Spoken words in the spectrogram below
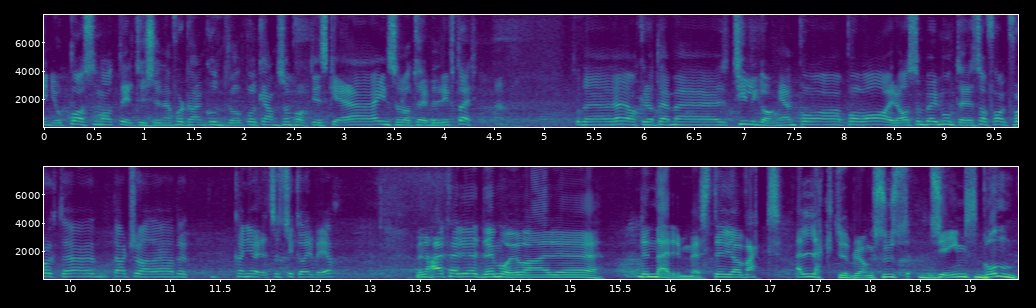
ender opp på, sånn at Eltilsynet får ta en kontroll på hvem som faktisk er installatørbedrift der. Så det er akkurat det med tilgangen på, på varer som bør monteres av fagfolk, det, der tror jeg det, det kan gjøres et stykke arbeid. Ja. Men her, Terje, det må jo være eh, det nærmeste vi har vært elektrobransjens James Bond.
